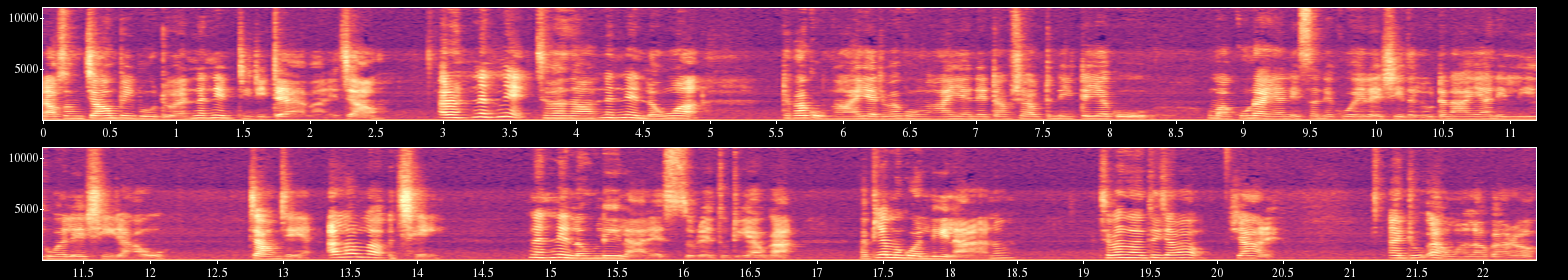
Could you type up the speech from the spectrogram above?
နောက်ဆုံးကျောင်းပြီးဖို့အတွက်နှစ်နှစ်တီတီတက်ရပါတယ်ကျောင်းအဲ့တော့နှစ်နှစ်ဂျပန်စာနှစ်နှစ်လုံးဝတစ်ပတ်ကို9ရက်တစ်ပတ်ကို9ရက်နဲ့တောက်လျှောက်တစ်နေ့တစ်ရက်ကိုဟိုမှာ9နိုင်ကနေ12ခွဲလည်းရှိတယ်လို့တနာရီကနေ4ခွဲလည်းရှိတာ哦ကြောင်းချင်းအဲ့လောက်လောက်အချိန်နှစ်နှစ်လုံးလေးလာတယ်ဆိုတဲ့သူတယောက်ကမပြတ်မကွက်လေးလာတာနော် ဂျပန်သာတေချာပေါ့ရတယ်အန်တူအန်ဝါလောက်ကတော့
